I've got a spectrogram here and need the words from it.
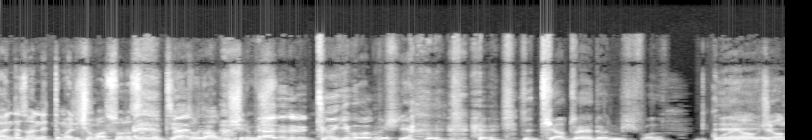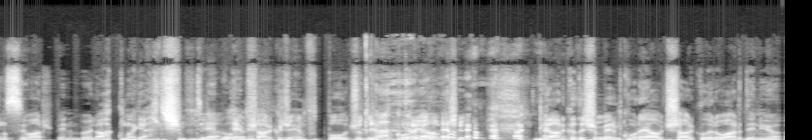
ben de zannettim Ali Çoban sonrasında tiyatroda almış yürümüş. Ya dedi tığ gibi olmuş ya. Tiyatroya dönmüş falan. Bir Koray Ee, Avcı anısı var benim böyle aklıma geldi şimdi Ne ya. bu? Hem şarkıcı hem futbolcu ya Koray Avcı. bir arkadaşım benim Koray Avcı şarkıları var deniyor.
